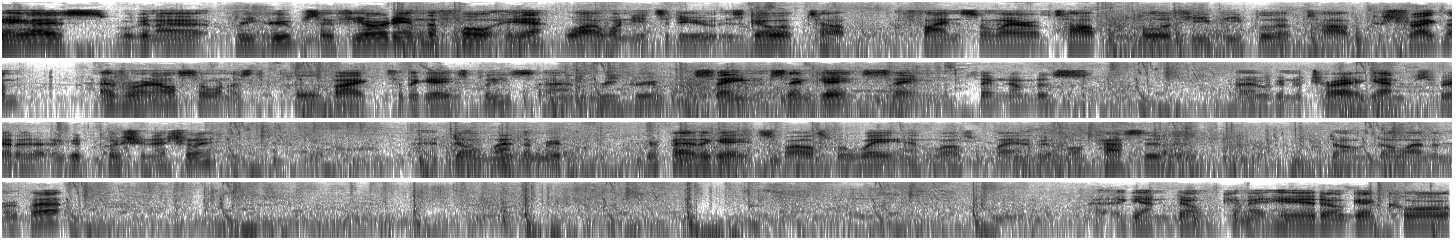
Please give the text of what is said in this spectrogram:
Okay, guys, we're gonna regroup. So if you're already in the fort here, what I want you to do is go up top, find somewhere up top, pull a few people up top, distract them. Everyone else, I want us to pull back to the gates, please, and regroup. Same, same gates, same, same numbers. Uh, we're gonna try it again. So we had a, a good push initially. Uh, don't let them re repair the gates whilst we're waiting, whilst we're playing a bit more passive. Don't, don't let them repair. Uh, Again, don't commit here, don't get caught,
